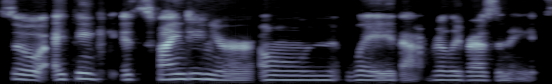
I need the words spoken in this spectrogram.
So I think it's finding your own way that really resonates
